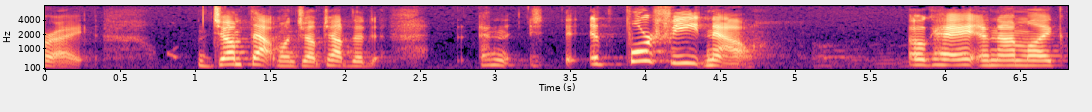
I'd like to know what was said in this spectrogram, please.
right. Jump that one, jump that. And it's four feet now. Okay? And I'm like,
